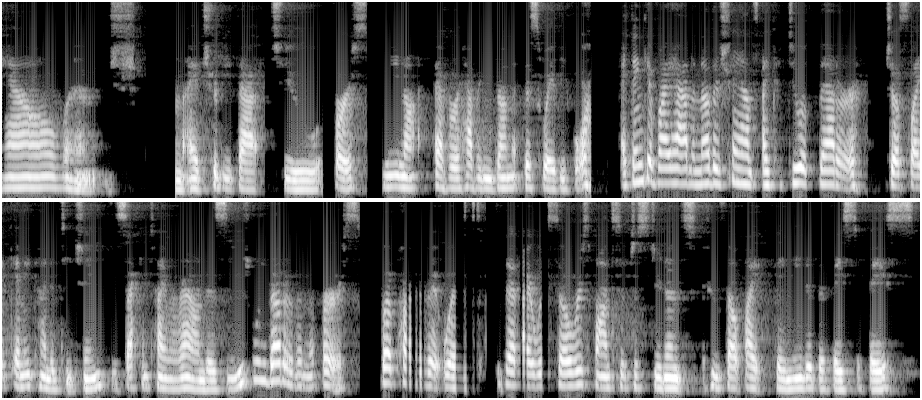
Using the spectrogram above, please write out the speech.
challenge. And I attribute that to first me not ever having done it this way before. I think if I had another chance, I could do it better. Just like any kind of teaching, the second time around is usually better than the first. But part of it was that I was so responsive to students who felt like they needed the face to face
